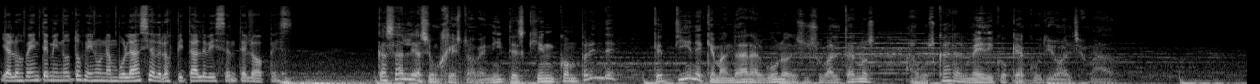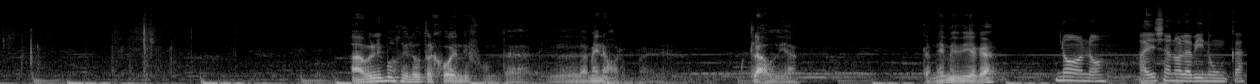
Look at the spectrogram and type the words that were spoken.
Y a los 20 minutos vino una ambulancia del hospital de Vicente López. Casal le hace un gesto a Benítez, quien comprende que tiene que mandar a alguno de sus subalternos a buscar al médico que acudió al llamado. Hablemos de la otra joven difunta, la menor, Claudia. ¿También vivía acá? No, no, a ella no la vi nunca.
